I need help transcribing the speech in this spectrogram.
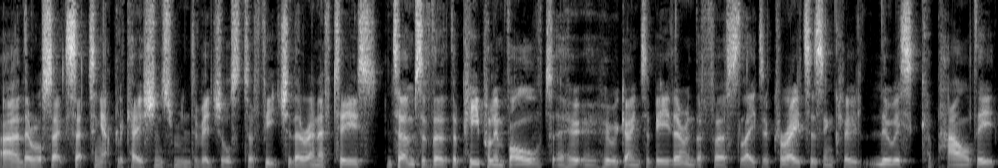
Uh, they're also accepting applications from individuals to feature their NFTs. In terms of the, the people involved who, who are going to be there, and the first slate of creators include Lewis Capaldi,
